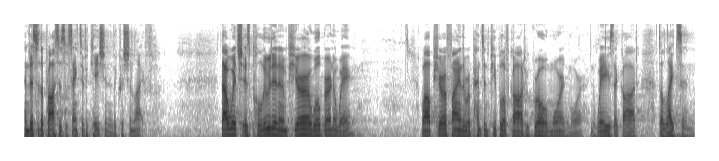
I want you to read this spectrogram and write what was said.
And this is the process of sanctification in the Christian life. That which is polluted and impure will burn away, while purifying the repentant people of God who grow more and more in ways that God delights in.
